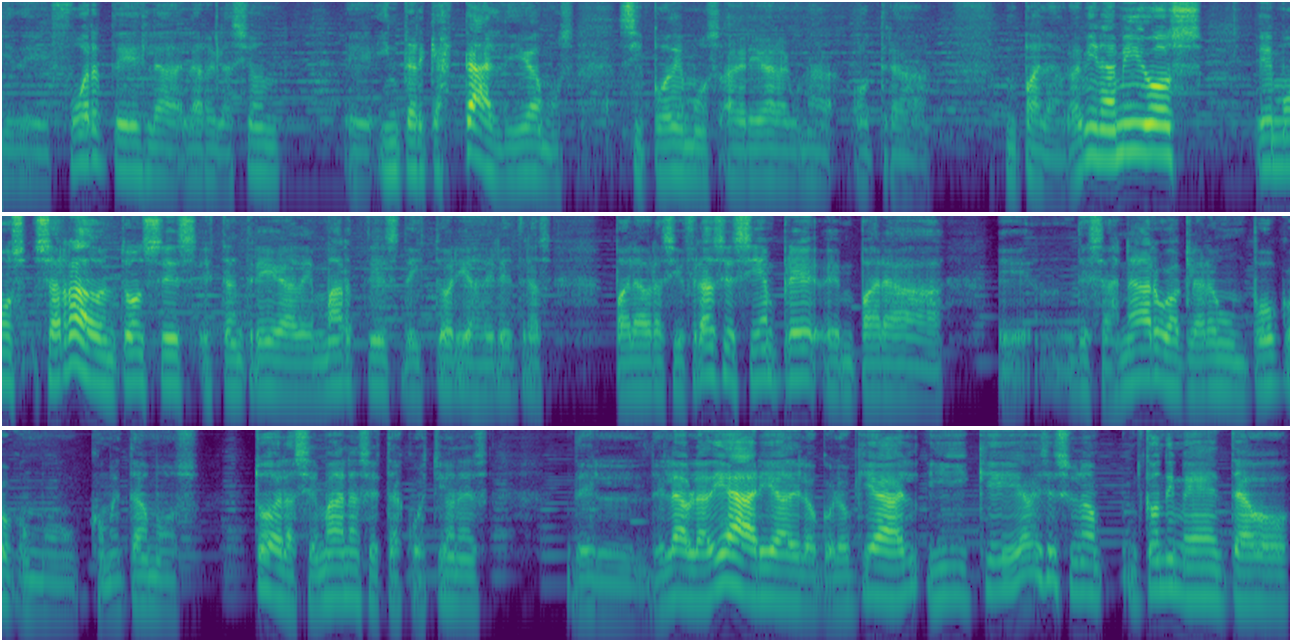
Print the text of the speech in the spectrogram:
y de fuerte es la, relación eh, intercastal, digamos, si podemos agregar alguna otra palabra. Bien amigos, hemos cerrado entonces esta entrega de martes de historias de letras, palabras y frases, siempre eh, para eh, o aclarar un poco, como comentamos todas las semanas, estas cuestiones del, habla diaria, de lo coloquial, y que a veces uno condimenta o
